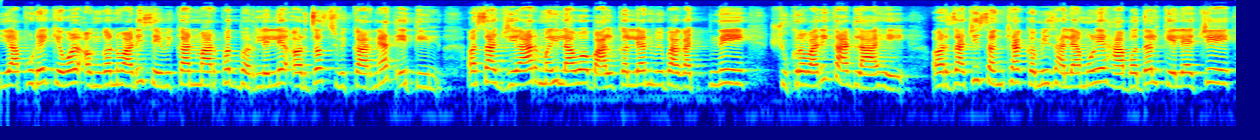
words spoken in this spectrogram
यापुढे केवळ अंगणवाडी सेविकांमार्फत भरलेले अर्ज स्वीकारण्यात येतील असा जी आर महिला व बालकल्याण विभागाने शुक्रवारी काढला आहे. अर्जाची संख्या कमी झाल्यामुळे हा बदल केल्याचे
